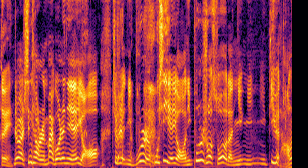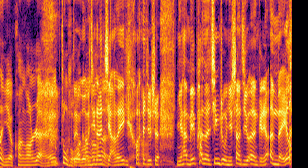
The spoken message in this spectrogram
对对吧？心跳人、脉搏人家也有，就是你不是呼吸也有，你不是说所有的，你你你低血糖了你也哐哐认，中暑对，了我们经常讲的一句话就是，你还没判断清楚，你上去就摁，给人摁没了。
